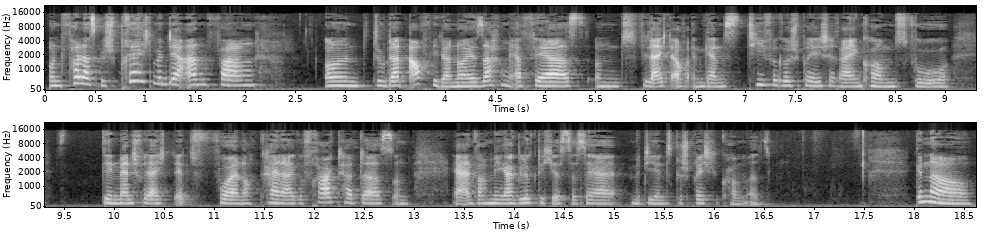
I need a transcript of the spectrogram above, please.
und voll das Gespräch mit dir anfangen und du dann auch wieder neue Sachen erfährst und vielleicht auch in ganz tiefe Gespräche reinkommst, wo den Mensch vielleicht jetzt vorher noch keiner gefragt hat das und er einfach mega glücklich ist, dass er mit dir ins Gespräch gekommen ist. Genau.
